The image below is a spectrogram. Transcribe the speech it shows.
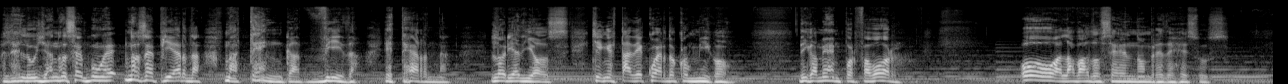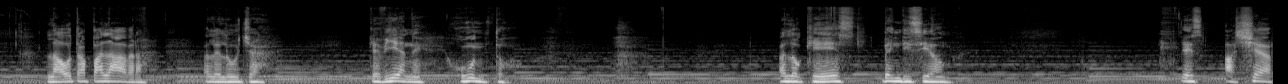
aleluya, no se, no se pierda, mas tenga vida eterna. Gloria a Dios. ¿Quién está de acuerdo conmigo? Dígame, por favor. Oh, alabado sea el nombre de Jesús. La otra palabra, aleluya, que viene junto a lo que es bendición, es asher,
